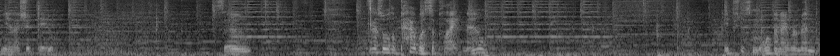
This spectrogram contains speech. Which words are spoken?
Yeah, that should do. So, that's all the power supplied now. It's just more than I remember.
